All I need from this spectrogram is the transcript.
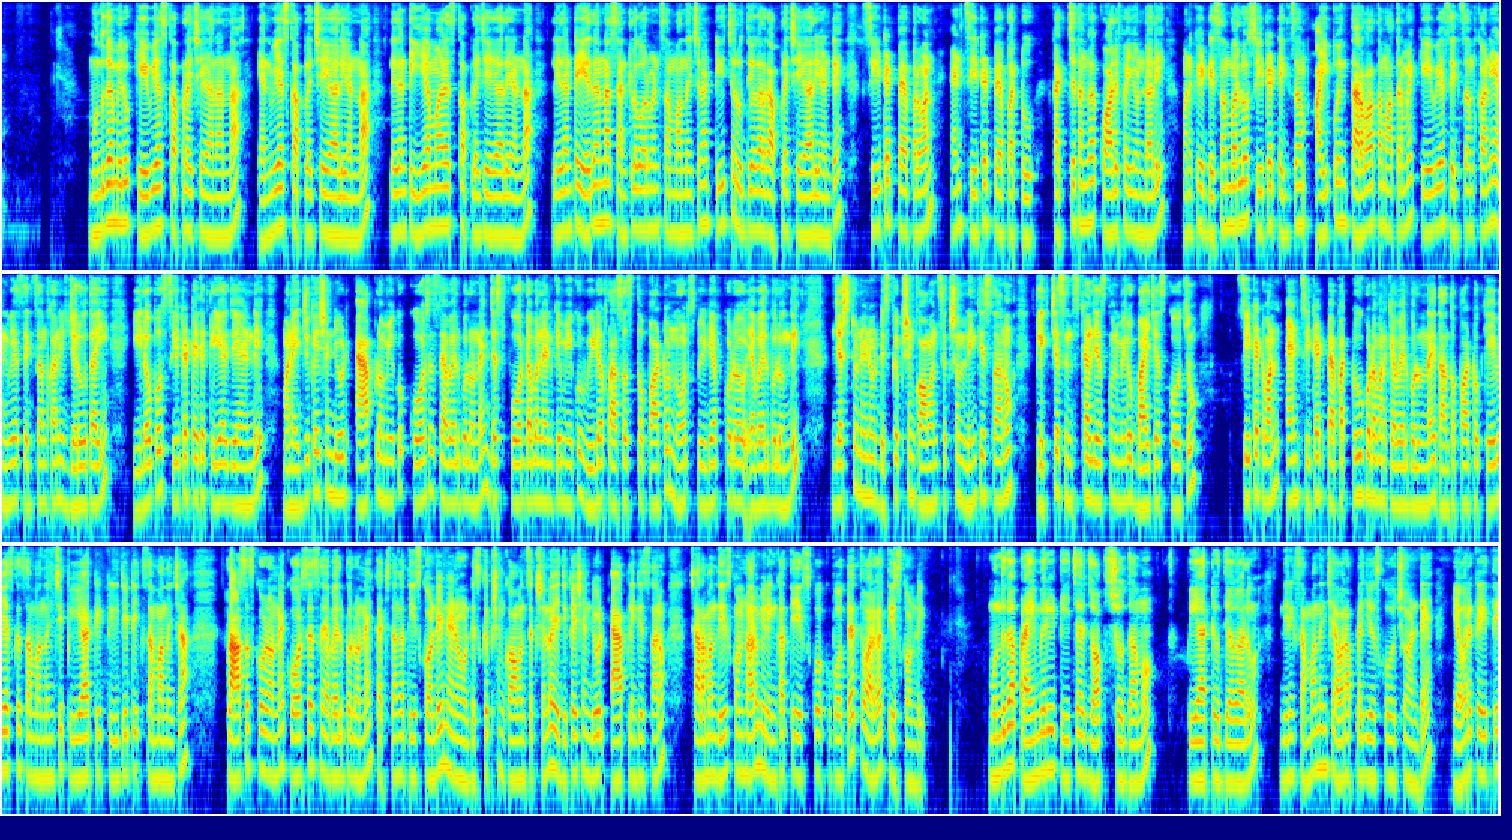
ముందుగా మీరు కేవీఎస్కి అప్లై చేయాలన్నా ఎన్విఎస్కి అప్లై చేయాలి అన్నా లేదంటే ఈఎంఆర్ఎస్కి అప్లై చేయాలి అన్నా లేదంటే ఏదన్నా సెంట్రల్ గవర్నమెంట్ సంబంధించిన టీచర్ ఉద్యోగాలకు అప్లై చేయాలి అంటే CTET paper one and CTET paper two. ఖచ్చితంగా క్వాలిఫై ఉండాలి. మనకి డిసెంబర్లో సీటెట్ ఎగ్జామ్ అయిపోయిన తర్వాత మాత్రమే కేవీఎస్ ఎగ్జామ్ కానీ ఎన్విఎస్ ఎగ్జామ్ కానీ జరుగుతాయి. ఈలోపు సీటెట్ అయితే క్లియర్ చేయండి. మన ఎడ్యుకేషన్ డ్యూడ్ యాప్లో మీకు కోర్సెస్ అవైలబుల్ ఉన్నాయి. జస్ట్ ఫోర్ డబల్ నైన్కి మీకు వీడియో క్లాసెస్తో పాటు నోట్స్ పీడిఎఫ్ కూడా అవైలబుల్ ఉంది. జస్ట్ నేను డిస్క్రిప్షన్ కామెంట్ సెక్షన్ లింక్ ఇస్తాను. క్లిక్ చేసి ఇన్స్టాల్ చేసుకొని మీరు బై చేసుకోవచ్చు. CTET one and CTET paper two కూడా మనకి అవైలబుల్ ఉన్నాయి. దాంతోపాటు కేవీఎస్కి సంబంధించి పీఆర్టీ టీజీటీకి సంబంధించిన క్లాసెస్ కూడా ఉన్నాయి కోర్సెస్ అవైలబుల్ ఉన్నాయి. ఖచ్చితంగా తీసుకోండి. నేను డిస్క్రిప్షన్ కామెంట్ సెక్షన్లో ఎడ్యుకేషన్ డ్యూడ్ యాప్ లింక్ ఇస్తాను. చాలామంది తీసుకుంటున్నారు. మీరు ఇంకా తీసుకోకపోతే త్వరగా తీసుకోండి. ముందుగా ప్రైమరీ టీచర్ జాబ్స్ చూద్దాము. పిఆర్టీ ఉద్యోగాలు. దీనికి సంబంధించి ఎవరు అప్లై చేసుకోవచ్చు అంటే ఎవరికైతే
